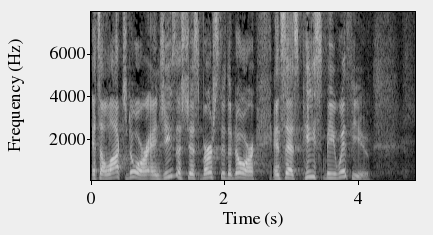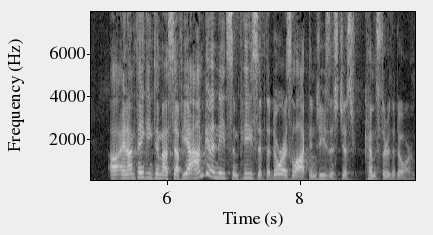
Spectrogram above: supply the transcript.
It's a locked door, and Jesus just bursts through the door and says, Peace be with you. Uh, and I'm thinking to myself, yeah, I'm going to need some peace if the door is locked and Jesus just comes through the door.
